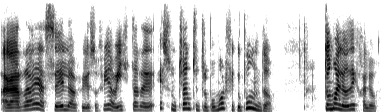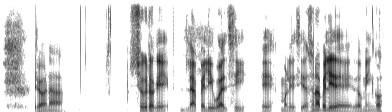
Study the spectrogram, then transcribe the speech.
agarrar y hacer la filosofía vista de es un chancho antropomórfico y punto. Tómalo, déjalo. Pero nada, yo creo que la peli igual sí, es como le decía, es una peli de domingo.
